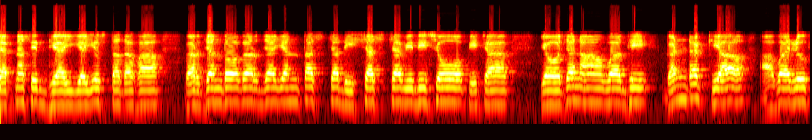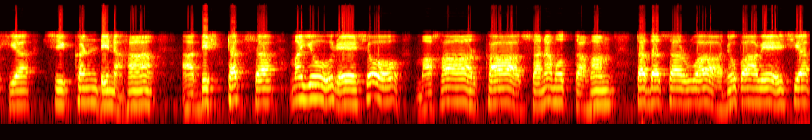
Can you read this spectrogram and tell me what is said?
लग्नसिद्ध्यय्ययुस्ततः गर्जन्तो गर्जयन्तश्च दिशश्च विदिशोऽपि च। योजनावधि गण्डक्या अवरुह्य शिखण्डिनः। अधिष्ठत्स मयूरेशो महार्कासनमुत्तमं तद सर्वानुपावेश्य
